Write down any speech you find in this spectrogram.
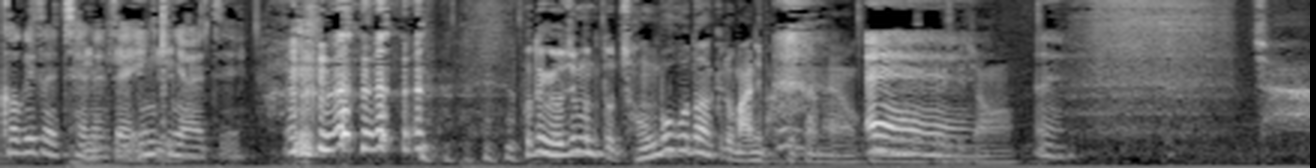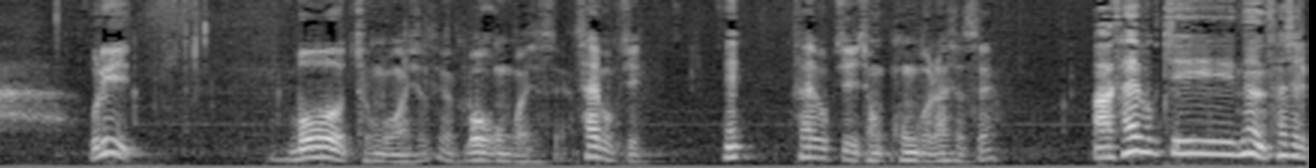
거기서 제가 인기, 이제 인기. 인기녀였지. 보통 요즘은 또 정보고등학교로 많이 바뀌었잖아요. 예. 그죠? 네. 우리 뭐 전공하셨어요? 뭐 공부하셨어요? 사회복지. 예? 사회복지 전- 공부를 하셨어요? 아, 사회복지는 사실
